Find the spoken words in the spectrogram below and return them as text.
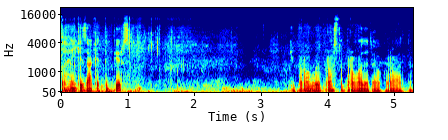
Легенький закид під пірс. І пробую просто проводити акуратно.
